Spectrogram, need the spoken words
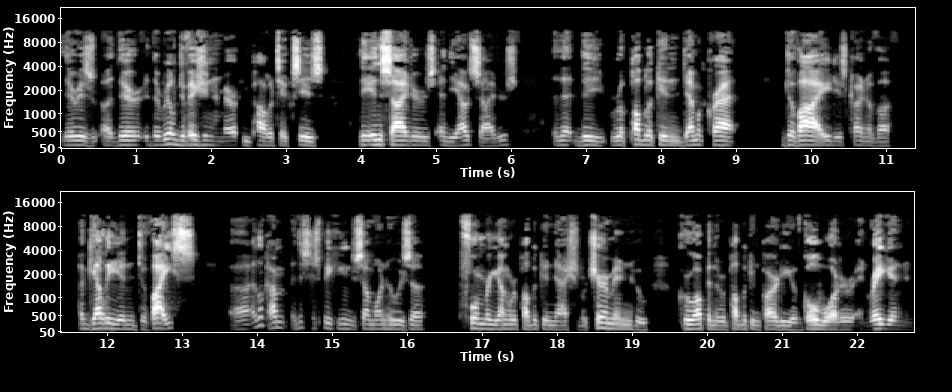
There is uh, there the real division in American politics is the insiders and the outsiders. That the Republican Democrat divide is kind of a Hegelian device. Uh, look, I'm this is speaking to someone who is a former young Republican national chairman who grew up in the Republican Party of Goldwater and Reagan, and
